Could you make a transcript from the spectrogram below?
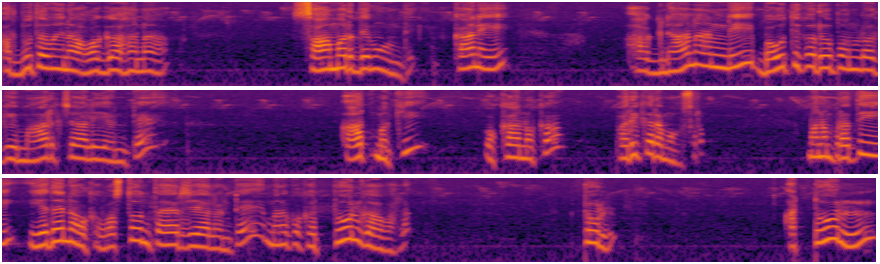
అద్భుతమైన అవగాహన సామర్థ్యము ఉంది. కానీ ఆ జ్ఞానాన్ని భౌతిక రూపంలోకి మార్చాలి అంటే ఆత్మకి ఒకానొక పరికరం అవసరం. మనం ప్రతి ఏదైనా ఒక వస్తువును తయారు చేయాలంటే మనకు ఒక టూల్ కావాలి. టూల్. ఆ టూల్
